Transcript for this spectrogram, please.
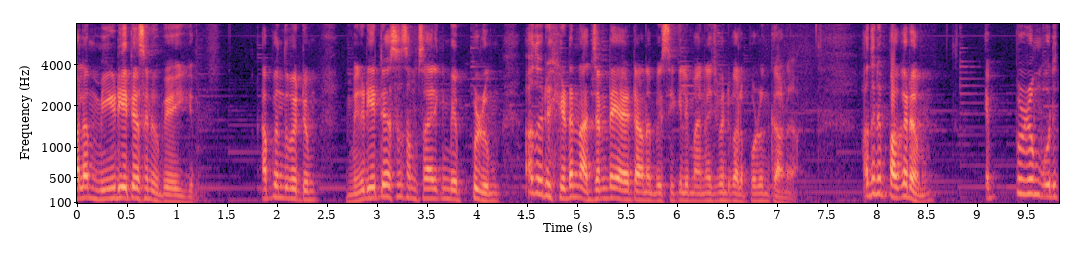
പല മീഡിയേറ്റേഴ്സിനെ ഉപയോഗിക്കും. അപ്പോൾ എന്ത് പറ്റും? മീഡിയേറ്റേഴ്സ് സംസാരിക്കുമ്പോൾ എപ്പോഴും അതൊരു ഹിഡൻ അജണ്ടയായിട്ടാണ് ബേസിക്കലി മാനേജ്മെന്റ് പലപ്പോഴും കാണുക. അതിന് പകരം എപ്പോഴും ഒരു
